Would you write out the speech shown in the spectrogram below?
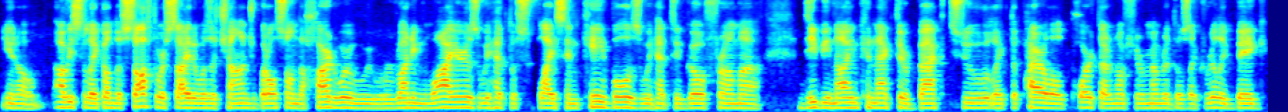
you know, obviously like on the software side, it was a challenge, but also on the hardware, we were running wires. We had to splice in cables. We had to go from a DB9 connector back to like the parallel port. I don't know if you remember those like really big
